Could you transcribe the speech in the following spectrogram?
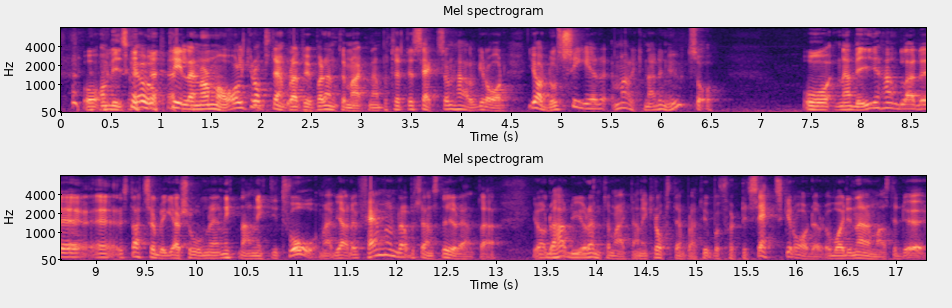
Och om vi ska upp till en normal kroppstemperatur på räntemarknaden på 36,5 grad, ja då ser marknaden ut så. Och när vi handlade eh, statsobligationer 1992, när vi hade 500% styrränta, ja då hade ju räntemarknaden en kroppstemperatur på 46 grader och var i det närmaste död.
